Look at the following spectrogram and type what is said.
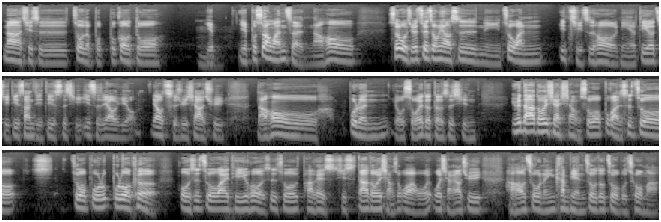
那其实做的不不够多，也也不算完整。然后，所以我觉得最重要是你做完。一集之后，你的第二集、第三集、第四集一直要有，要持续下去，然后不能有所谓的得失心，因为大家都会想想说，不管是做做布布洛克，或者是做 YT，或者是说 Podcast，其实大家都会想说，哇，我我想要去好好做，能看别人做都做不错嘛。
